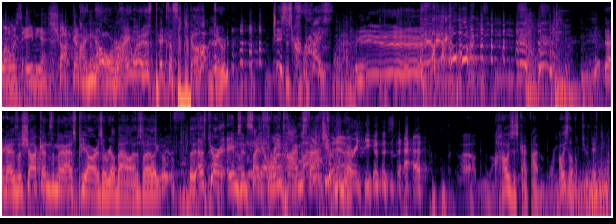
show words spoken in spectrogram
Slowest ADS shotgun. I know, right? When I just pick the f up, dude. Jesus Christ. yeah, guys, the shotguns and the SPRs are real balance. So like, what the, f- the SPR aims in sight Yeah, three times faster. you than ever that. use that? Um, how is this guy five and four? How is he level 250?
